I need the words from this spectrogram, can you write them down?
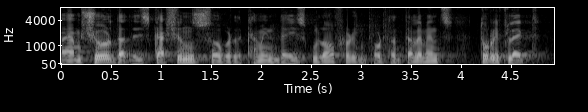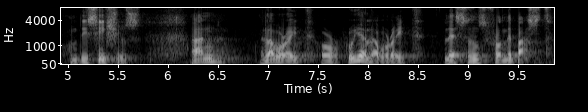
I am sure that the discussions over the coming days will offer important elements to reflect on these issues and elaborate or re-elaborate lessons from the past.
